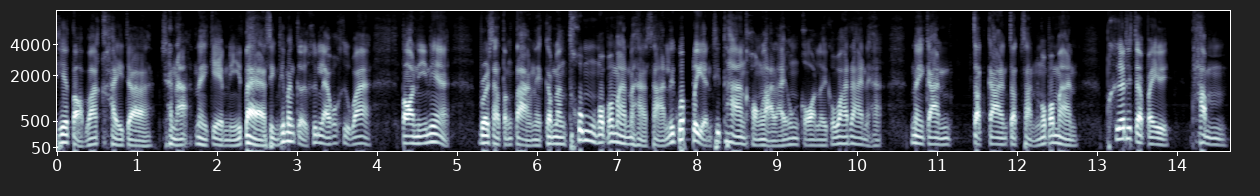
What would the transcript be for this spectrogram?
ที่จะตอบว่าใครจะชนะในเกมนี้ แต่สิ่งที่มันเกิดขึ้นแล้วก็คือว่า ตอนนี้เนี่ยบริษัทต่างๆเนี่ยกำลังทุ่มงบประมาณมหาศาลเรียกว่าเปลี่ยนทิศทางของหลายๆ องค์กรเลยก็ว่าได้นะฮะในการจัดการจัดสรรงบประมาณ เพื่อที่จะไปทำ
